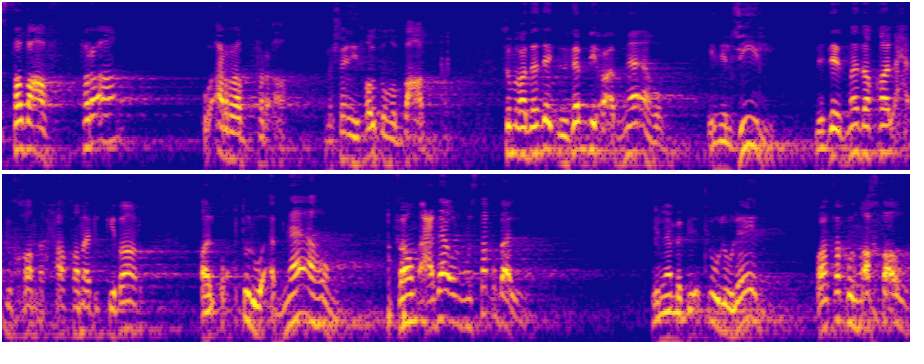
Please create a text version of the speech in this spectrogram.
استضعف فرقة وقرب فرقة مشان يفوتوا ببعض ثم بعد ذلك يذبح أبنائهم. يعني الجيل لذلك ماذا قال أحد الحاخامات الكبار؟ قال اقتلوا أبنائهم فهم أعداء المستقبل. يعني لما بيقتلوا الأولاد واعتقدوا أنه أخطأوا.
